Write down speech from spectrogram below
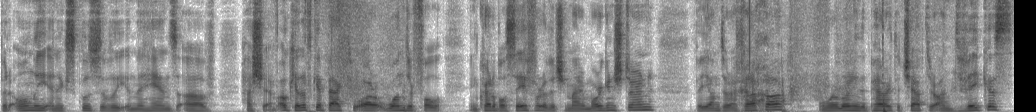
but only and exclusively in the hands of Hashem. Okay, let's get back to our wonderful, incredible Sefer of Itche Meir Morgenstern, And we're learning the parak, the chapter on Dvekas,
